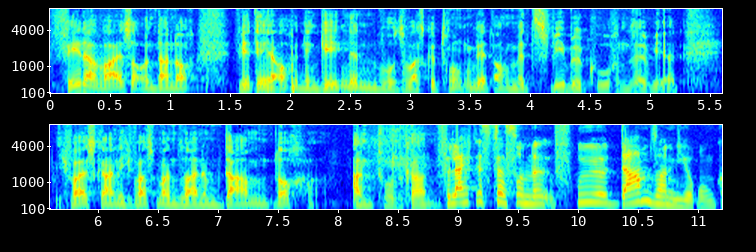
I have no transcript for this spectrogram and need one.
Federweißer und dann noch wird er ja auch in den Gegenden, wo sowas getrunken wird, auch mit Zwiebelkuchen serviert. Ich weiß gar nicht, was man seinem Darm noch antun kann. Vielleicht ist das so eine frühe Darmsanierung.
